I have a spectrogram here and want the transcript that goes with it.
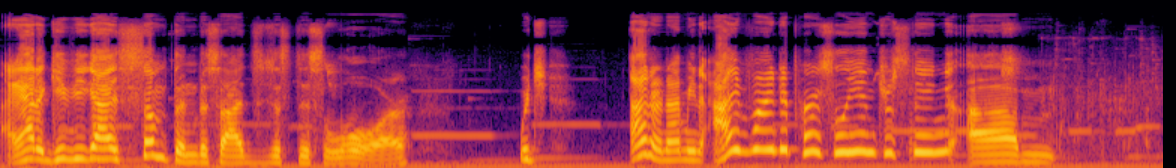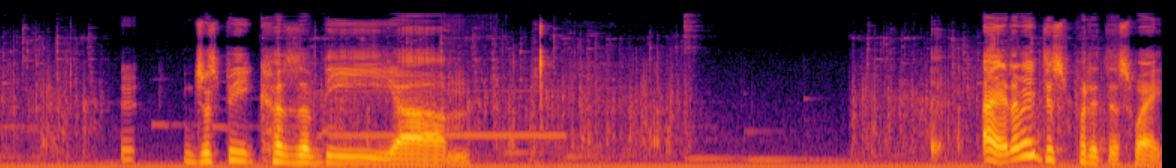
I gotta give you guys something besides just this lore. Which, I don't know. I mean, I find it personally interesting. Um, just because of the. Um... Alright, let me just put it this way.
